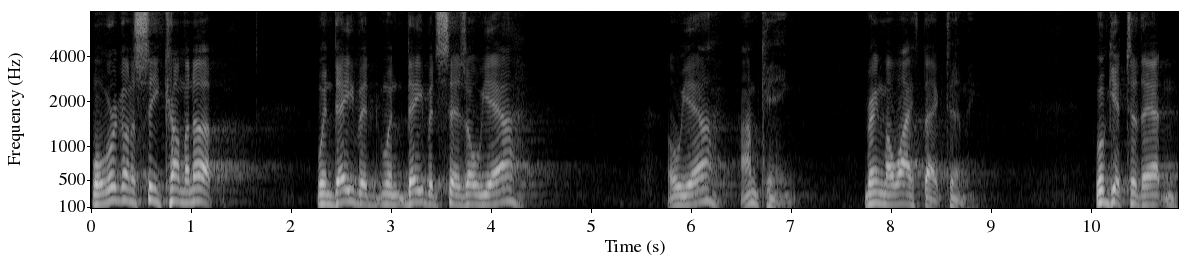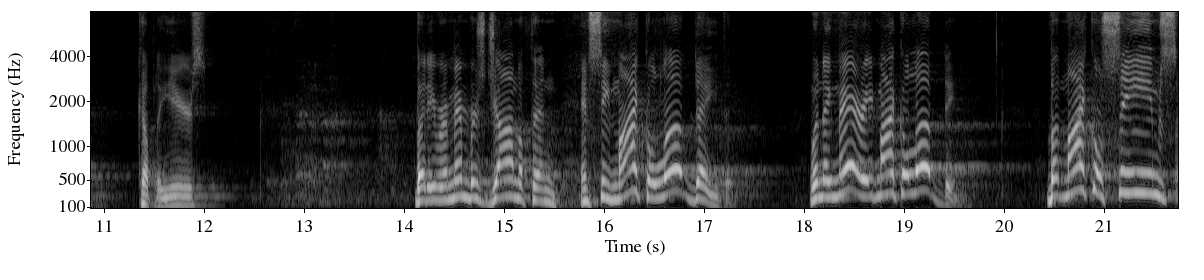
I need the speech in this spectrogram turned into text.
Well, we're going to see coming up when David, when David says, Oh, yeah, oh, yeah, I'm king. Bring my wife back to me. We'll get to that in a couple of years. But he remembers Jonathan, and see, Michal loved David. When they married, Michal loved him. But Michal seems,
